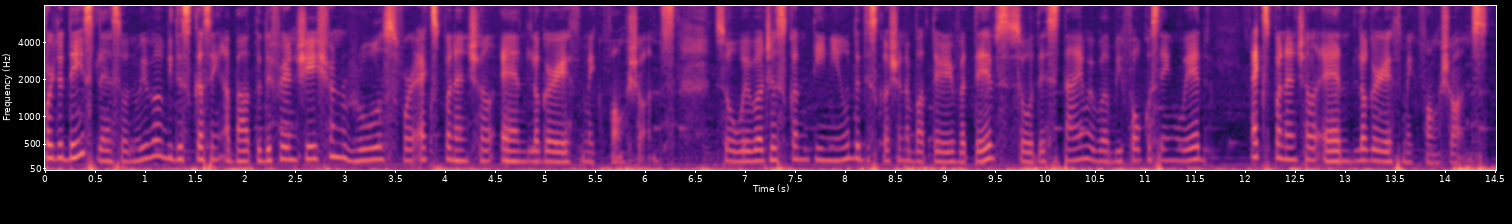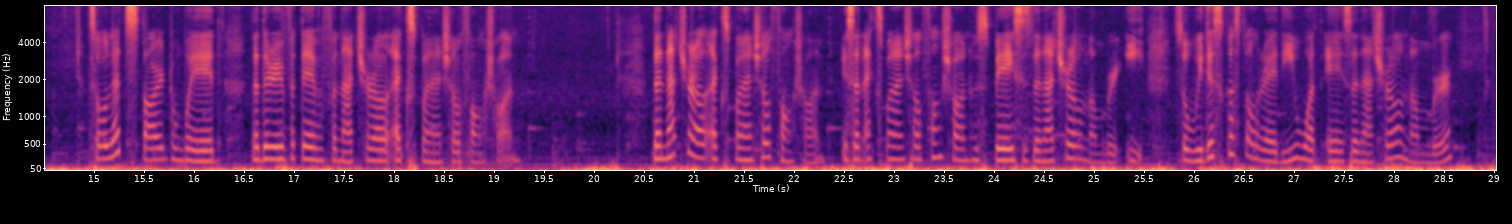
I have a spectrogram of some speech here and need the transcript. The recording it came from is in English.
For today's lesson, we will be discussing about the differentiation rules for exponential and logarithmic functions. So we will just continue the discussion about derivatives. So this time we will be focusing with exponential and logarithmic functions. So let's start with the derivative of a natural exponential function. The natural exponential function is an exponential function whose base is the natural number e. So we discussed already what is a natural number.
